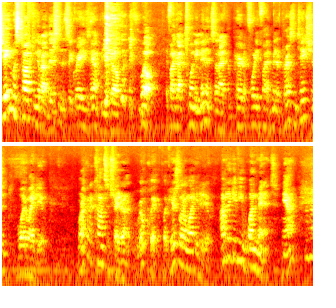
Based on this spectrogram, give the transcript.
Jane was talking about this, and it's a great example. You go, well, if I got 20 minutes and I prepared a 45 minute presentation, what do I do? We're not going to concentrate on it real quick, but here's what I want you to do. I'm going to give you one minute, yeah? Mm-hmm.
